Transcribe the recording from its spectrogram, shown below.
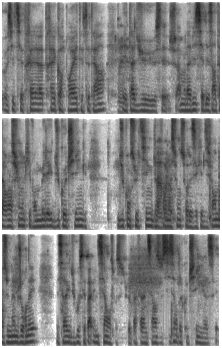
aussi, c'est très, très corporate, etc. Ouais. Et t'as du, à mon avis, c'est des interventions qui vont mêler du coaching, du consulting, de la Ah, formation sur des équipes différentes dans une même journée. Mais c'est vrai que du coup, c'est pas une séance, parce que tu peux pas faire une séance de 6 heures de coaching, c'est,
